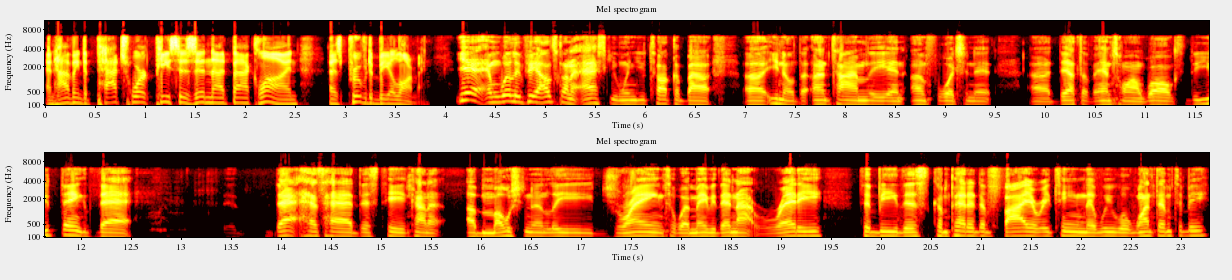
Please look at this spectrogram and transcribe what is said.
And having to patchwork pieces in that back line has proved to be alarming. Yeah, and Willie P, I was going to ask you when you talk about, uh, you know, the untimely and unfortunate uh, death of Anton Walkes. Do you think that that has had this team kind of emotionally drained to where maybe they're not ready to be this competitive, fiery team that we would want them to be?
